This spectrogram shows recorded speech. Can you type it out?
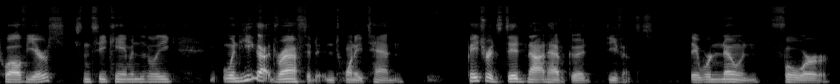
12 years since he came into the league. When he got drafted in 2010, Patriots did not have good defenses. They were known for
